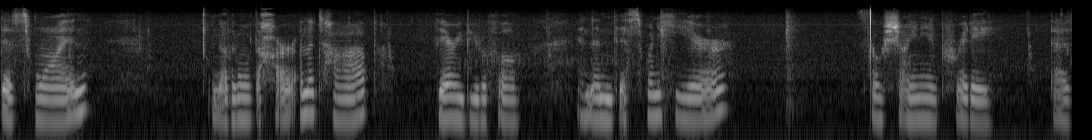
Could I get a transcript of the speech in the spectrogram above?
this one. Another one with the heart on the top. Very beautiful. And then this one here. So shiny and pretty. That is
